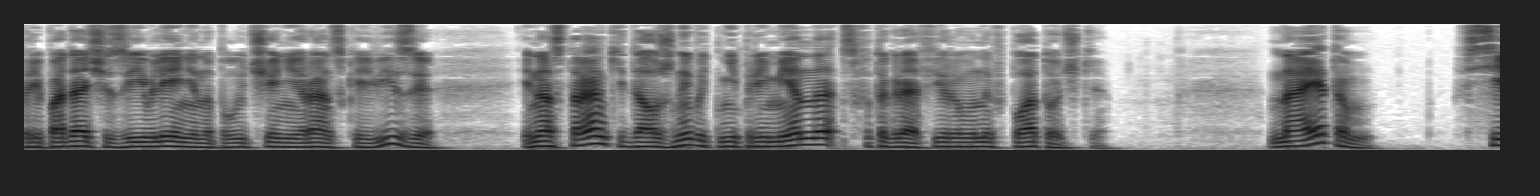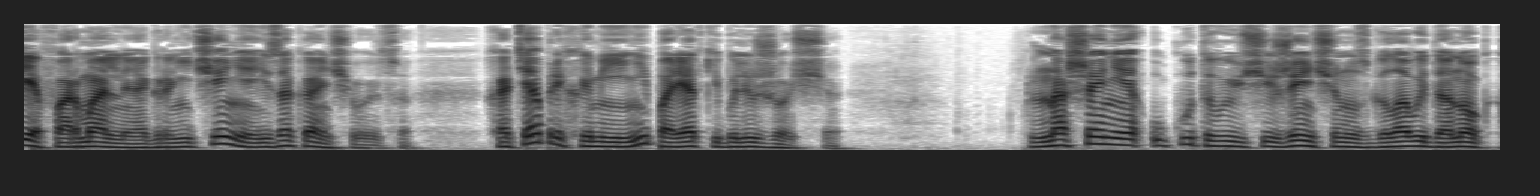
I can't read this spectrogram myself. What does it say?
При подаче заявления на получение иранской визы иностранки должны быть непременно сфотографированы в платочке. На этом все формальные ограничения и заканчиваются, хотя при Хамиини порядки были жестче. Ношение укутывающей женщину с головы до ног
